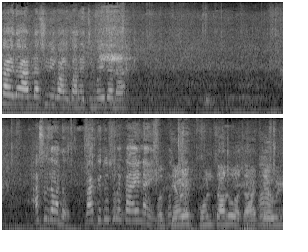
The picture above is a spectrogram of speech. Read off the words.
कायदा आणला शिवीगाळ करायची महिलाला असं झालं. बाकी दुसरं काही नाही. पण ज्यावेळी फोन चालू होता. त्यावेळी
